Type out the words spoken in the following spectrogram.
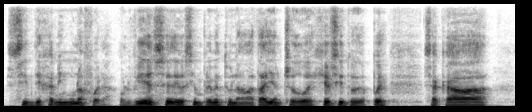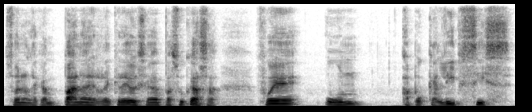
sin dejar ninguna fuera. Olvídense de simplemente una batalla entre dos ejércitos y después se acaba, suena la campana de recreo y se van para su casa. Fue un apocalipsis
